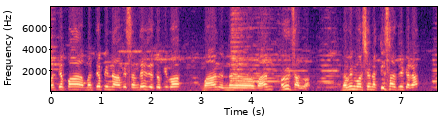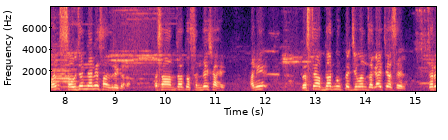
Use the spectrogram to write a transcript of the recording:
मद्यपा मद्यपींना आम्ही संदेश देतो की बा वाहन न- वाहन हळू चालवा. नवीन वर्ष नक्की साजरे करा पण सौजन्याने साजरे करा. असा आमचा तो संदेश आहे. आणि रस्ते अपघातमुक्त जीवन जगायचे असेल तर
